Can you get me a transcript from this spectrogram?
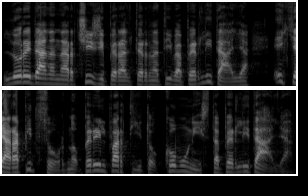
Loredana Narcisi per Alternativa per l'Italia e Chiara Pizzorno per il Partito Comunista per l'Italia.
